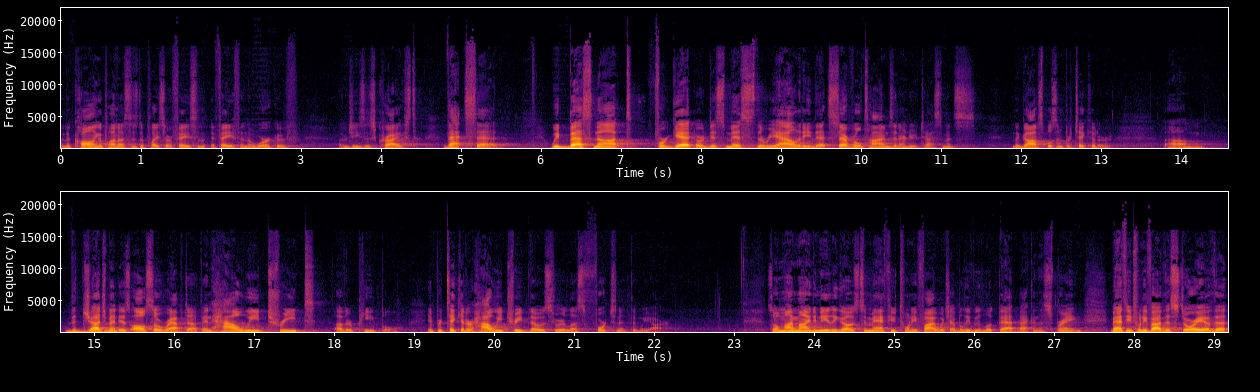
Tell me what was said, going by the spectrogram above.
And the calling upon us is to place our faith in, the work of, of Jesus Christ. That said, we'd best not forget or dismiss the reality that several times in our New Testaments, the Gospels in particular, um, the judgment is also wrapped up in how we treat other people. In particular, how we treat those who are less fortunate than we are. So my mind immediately goes to Matthew 25, which I believe we looked at back in the spring. Matthew 25, the story of the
